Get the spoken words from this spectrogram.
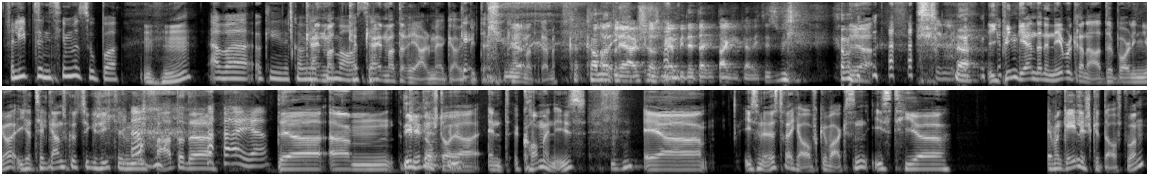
Verliebt sein ist immer super. Aber okay, da komme ich Mhm. kein, jetzt nicht mehr aus. kein Material mehr, Gabi, bitte. Kein Material mehr. Aber Materialschluss mehr, bitte. Danke, Gabi. Das will, kann man, Ja. Ich bin gern deine Nebelgranate, Paulinho. Ich erzähle ganz kurz die Geschichte mit meinem Vater, der, ja. der ähm, Kirchensteuer entkommen ist. Mhm. Er ist in Österreich aufgewachsen, ist hier evangelisch getauft worden.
